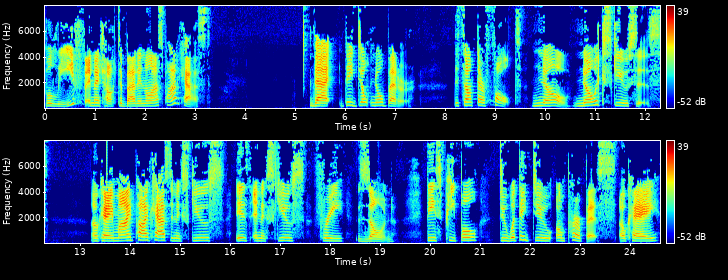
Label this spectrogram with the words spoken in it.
belief, and I talked about in the last podcast, that they don't know better it's not their fault. No, no excuses. Okay, my podcast, an excuse, is an excuse free zone. These people do what they do on purpose, okay?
